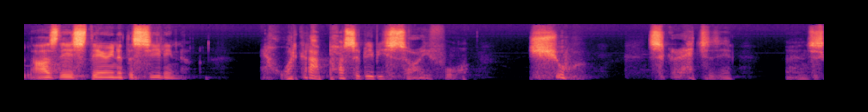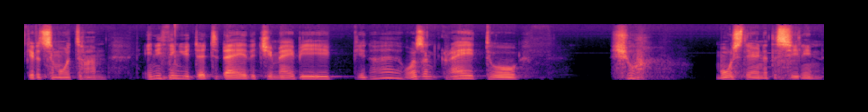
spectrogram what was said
lies there staring at the ceiling. What could I possibly be sorry for? Shoo, Scratches it. And just give it some more time. Anything you did today that you maybe, you know, wasn't great or shoo, More staring at the ceiling.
